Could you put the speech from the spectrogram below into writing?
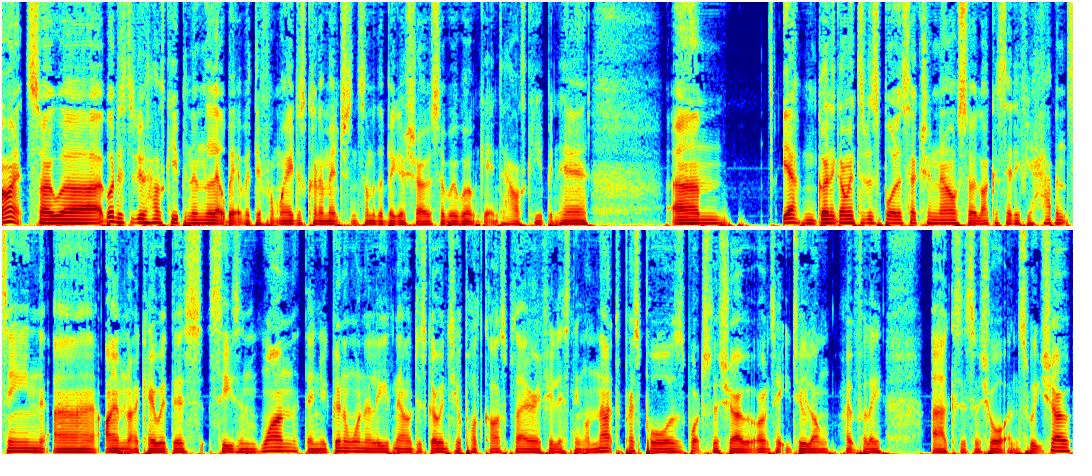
Alright, so uh, I wanted to do housekeeping in a little bit of a different way, just kind of mention some of the bigger shows, so we won't get into housekeeping here. Um, yeah, I'm going to go into the spoiler section now. So like I said, if you haven't seen uh, I Am Not Okay With This Season 1, then you're going to want to leave now. Just go into your podcast player if you're listening on that. Press pause, watch the show. It won't take you too long, hopefully, because uh, it's a short and sweet show.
